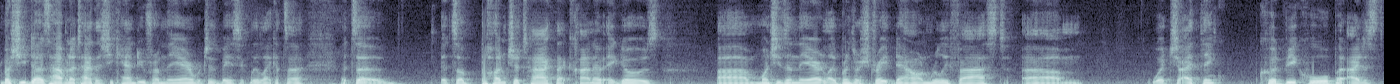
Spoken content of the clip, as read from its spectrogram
but she does have an attack that she can do from the air, which is basically like it's a it's a it's a punch attack that kind of it goes um, when she's in the air, it like brings her straight down really fast, um, which I think could be cool. But I just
